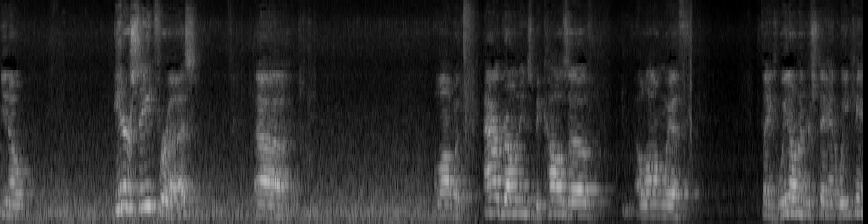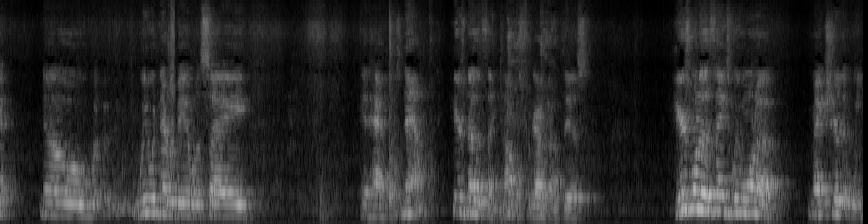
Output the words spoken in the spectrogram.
you know, intercede for us uh, along with our groanings because of, along with things we don't understand, we can't know, we would never be able to say it happens. Now, here's another thing, and I almost forgot about this. Here's one of the things we want to make sure that we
